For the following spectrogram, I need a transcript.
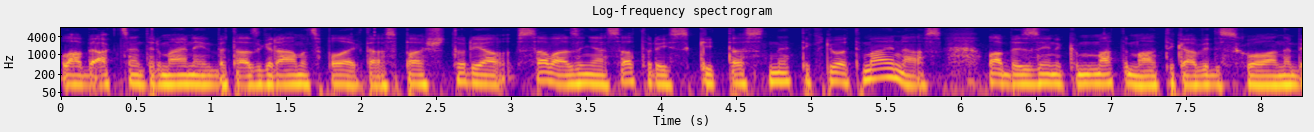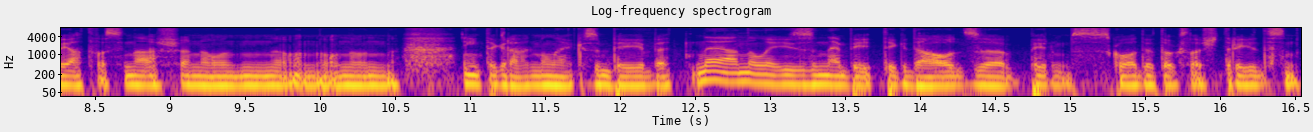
labi, akcenti ir mainīti, bet tās grāmatas paliek tās pašas. Tur jau savā ziņā saturiski tas netik ļoti mainās. Labi, es zinu, ka matemātikā vidusskolā nebija atvasināšana un, un, un, un integrāļa, man liekas, bija, bet ne analīze nebija tik daudz uh, pirms skola 2030.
